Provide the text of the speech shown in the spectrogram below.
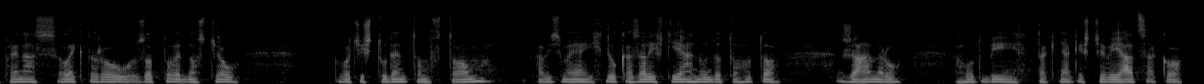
pre nás lektorov s odpovednosťou voči študentom v tom, aby sme ich dokázali vtiahnuť do tohoto žánru hudby tak nejak ešte viac, ako,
